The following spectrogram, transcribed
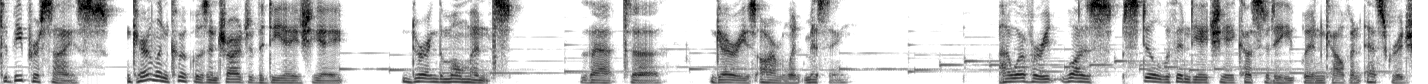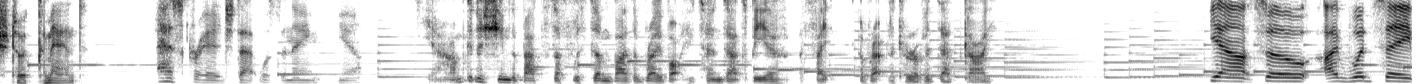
to be precise, Carolyn Cook was in charge of the DHEA during the moment that uh, Gary's arm went missing. However, it was still within DHEA custody when Calvin Eskridge took command. Eskridge, that was the name. Yeah. Yeah, I'm going to assume the bad stuff was done by the robot who turned out to be a, a fake, a replica of a dead guy. Yeah, so I would say,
